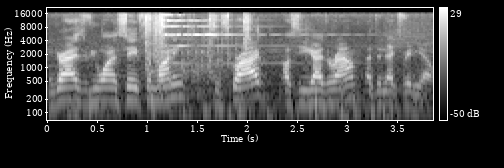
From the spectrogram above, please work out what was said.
And guys, if you want to save some money, subscribe. I'll see you guys around at the next video.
